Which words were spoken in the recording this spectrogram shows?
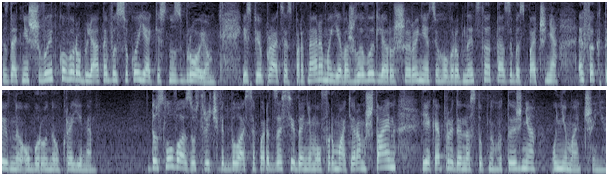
здатні швидко виробляти високоякісну зброю. І співпраця з партнерами є важливою для розширення цього виробництва та забезпечення ефективної оборони України. До слова, зустріч відбулася перед засіданням у форматі Рамштайн, яке пройде наступного тижня у Німеччині.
